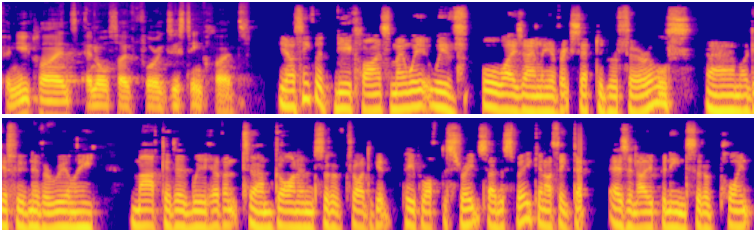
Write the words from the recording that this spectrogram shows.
for new clients and also for existing clients yeah, I think with new clients, I mean, we, we've always only ever accepted referrals. Um, I guess we've never really marketed. We haven't um, gone and sort of tried to get people off the street, so to speak. And I think that as an opening sort of point,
